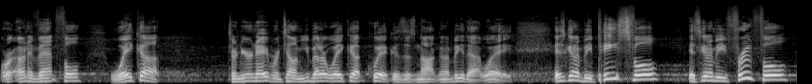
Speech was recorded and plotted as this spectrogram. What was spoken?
or uneventful, wake up. Turn to your neighbor and tell him, you better wake up quick because it's not going to be that way. It's going to be peaceful, it's going to be fruitful.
